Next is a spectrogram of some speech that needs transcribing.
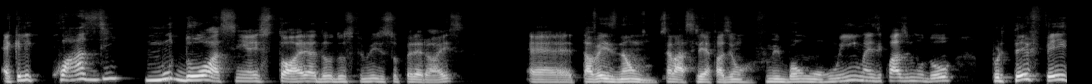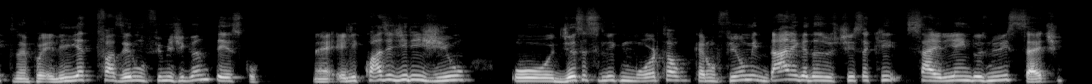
é que ele quase mudou assim a história do, dos filmes de super-heróis. É, talvez não, sei lá, se ele ia fazer um filme bom ou ruim, mas ele quase mudou por ter feito, né? Ele ia fazer um filme gigantesco. Né, ele quase dirigiu o Justice League Mortal, que era um filme da Liga da Justiça que sairia em 2007.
